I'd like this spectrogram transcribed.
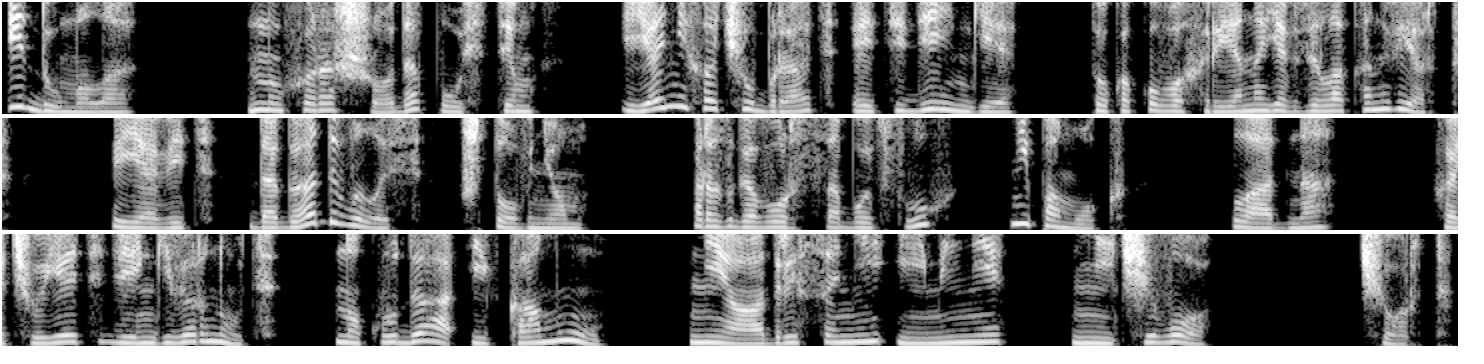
и думала. Ну хорошо, допустим. Я не хочу брать эти деньги. То какого хрена я взяла конверт? Я ведь догадывалась, что в нем. Разговор с собой вслух не помог. Ладно, хочу я эти деньги вернуть. Но куда и кому? Ни адреса, ни имени, ничего. Черт,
